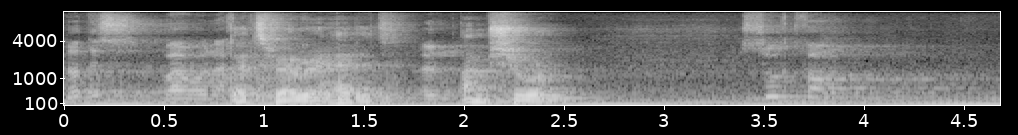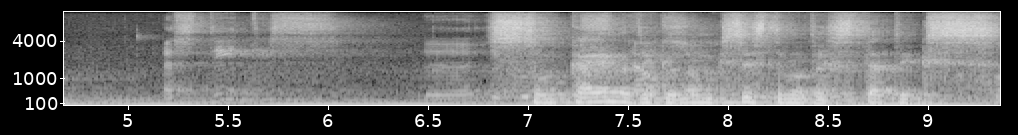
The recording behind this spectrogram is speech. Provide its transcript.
That's where we're headed, I'm sure. Een soort van esthetisch. eh, Some kind of economic system of aesthetics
